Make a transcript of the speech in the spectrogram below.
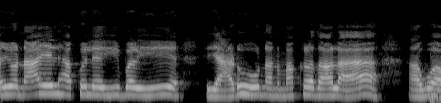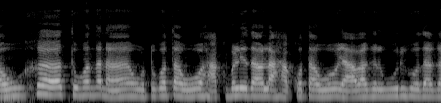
ಅಯ್ಯೋ, ನಾ ಎಲ್ಲಿ ಹಾಕೋಲೆ ಈ ಬಳಿ? ಯಾಡು ನನ್ನ ಮಕ್ಳು ಅದಾವಲ್ಲ. ಅವು ಅವಕ್ಕೆ ತೊಗೊಂದನ ಉಟ್ಕೋತಾವು ಹಾಕಬಳಿ ಇದಾವಲ್ಲ ಹಾಕೋತಾವು. ಯಾವಾಗ ಊರಿಗೆ ಹೋದಾಗ,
